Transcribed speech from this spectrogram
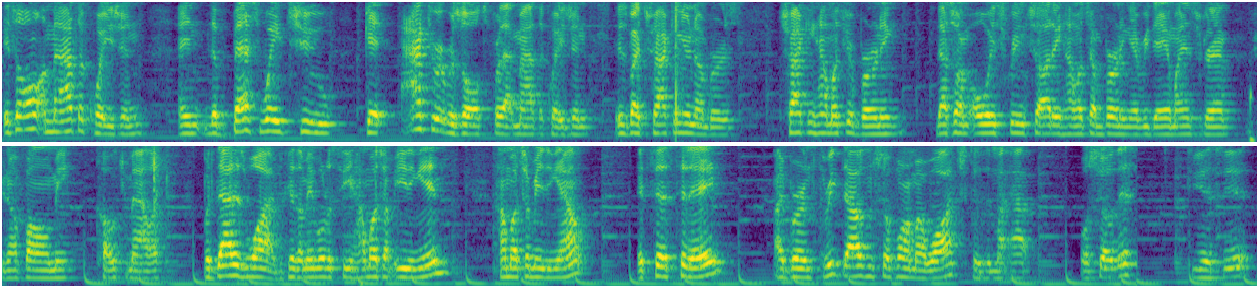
it's all a math equation, and the best way to get accurate results for that math equation is by tracking your numbers, tracking how much you're burning. That's why I'm always screenshotting how much I'm burning every day on my Instagram. If you're not following me, Coach Malik. But that is why, because I'm able to see how much I'm eating in, how much I'm eating out. It says today I burned 3,000 so far on my watch because my app will show this. Can you guys see it?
